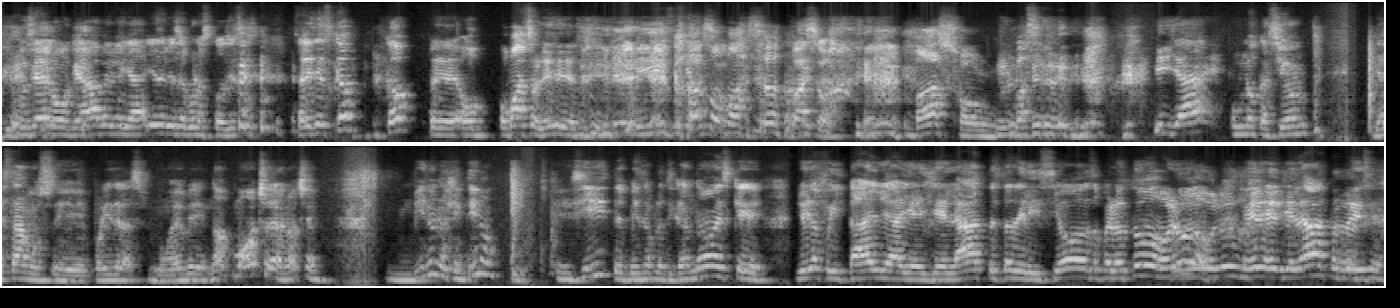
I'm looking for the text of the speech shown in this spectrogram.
Y pues era como que, ah, verga, ya, ya sabías algunas cosas. O sea, le dices cup, cup, eh, o, o vaso, le dices. Y cup o vaso. Vaso. Vaso. Vaso. Y ya, una ocasión, ya estábamos eh, por ahí de las nueve, no, como ocho de la noche. Vino un argentino. Y sí, te empieza a platicar, no, es que yo ya fui a Italia y el gelato está delicioso, pero tú, boludo, El, el, gelato, te dice,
